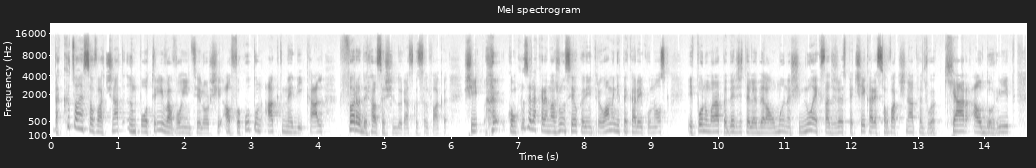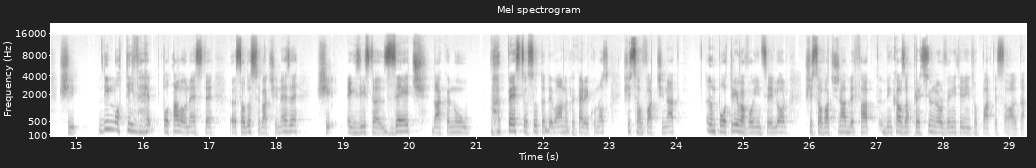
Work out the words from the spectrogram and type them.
Dar câți oameni s-au vaccinat împotriva voințelor și au făcut un act medical fără de fapt să-și dorească să-l facă. Și concluzia la care am ajuns eu că dintre oamenii pe care îi cunosc îi pot număra pe degetele de la o mână și nu exagerez pe cei care s-au vaccinat pentru că chiar au dorit și din motive total oneste uh, s-au dus să se vaccineze și există zeci, dacă nu peste 100 de oameni pe care îi cunosc și s-au vaccinat împotriva voinței lor și s-au vaccinat de fapt din cauza presiunilor venite dintr-o parte sau alta.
